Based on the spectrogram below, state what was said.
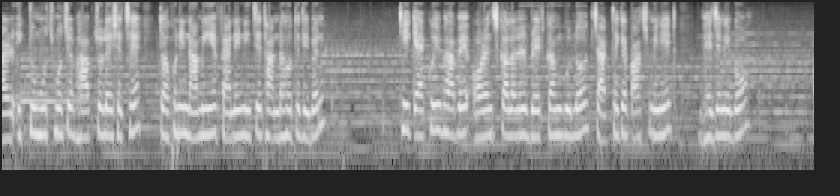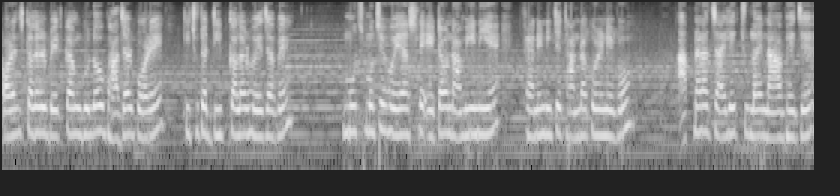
আর একটু মুচমুচে ভাব চলে এসেছে, তখনই নামিয়ে ফ্যানের নিচে ঠান্ডা হতে দিবেন। ঠিক একইভাবে অরেঞ্জ কালারের ব্রেড কামগুলো চার থেকে পাঁচ মিনিট ভেজে নিব। অরেঞ্জ কালারের ব্রেড ভাজার পরে কিছুটা ডিপ কালার হয়ে যাবে। মুচমুচে হয়ে আসলে এটাও নামিয়ে নিয়ে ফ্যানের নিচে ঠান্ডা করে নেব। আপনারা চাইলে চুলায় না ভেজে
